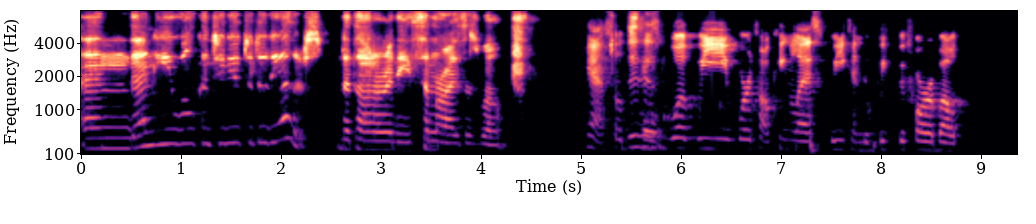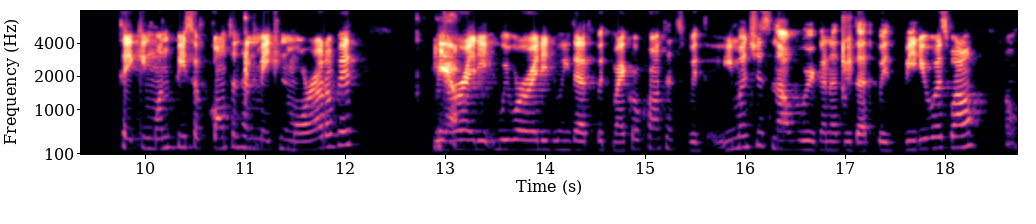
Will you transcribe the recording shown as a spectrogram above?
and then he will continue to do the others that are already summarized as well. Yeah, so this So- is what we were talking last week and the week before about taking one piece of content and making more out of it we yeah. already we were already doing that with micro contents with images. Now we're gonna do that with video as well. Yep.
